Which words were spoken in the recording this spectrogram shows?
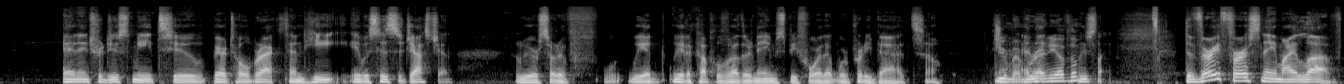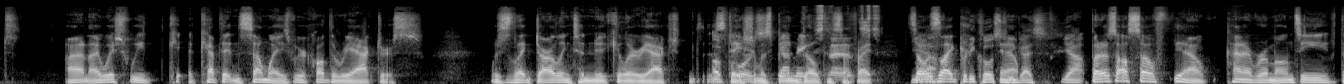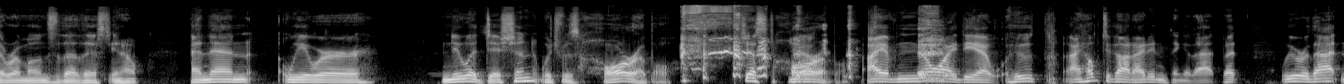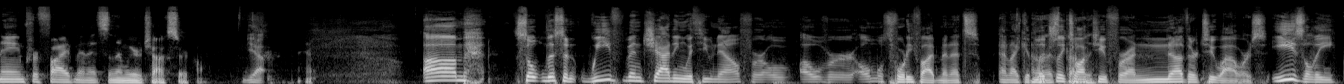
and introduced me to Bertolt Brecht, and he it was his suggestion. We were sort of we had we had a couple of other names before that were pretty bad. So Do you remember And then any of them? like- the very first name I loved, and I wish we kept it in some ways. We were called the Reactors, which is like Darlington Nuclear Reaction Of Station course. was being built and stuff, right? So Yeah, it was like pretty close to know, you guys. Yeah. but it was also you know kind of Ramonesy, the Ramones, the this, you know, and then we were New Edition, which was horrible, just horrible. I have no idea who. I hope to God I didn't think of that, but we were that name for five minutes, and then we were Chalk Circle. Yeah. Um. So listen, we've been chatting with you now for o- over almost forty-five minutes, and I could Oh, literally talk to you for another two hours easily.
